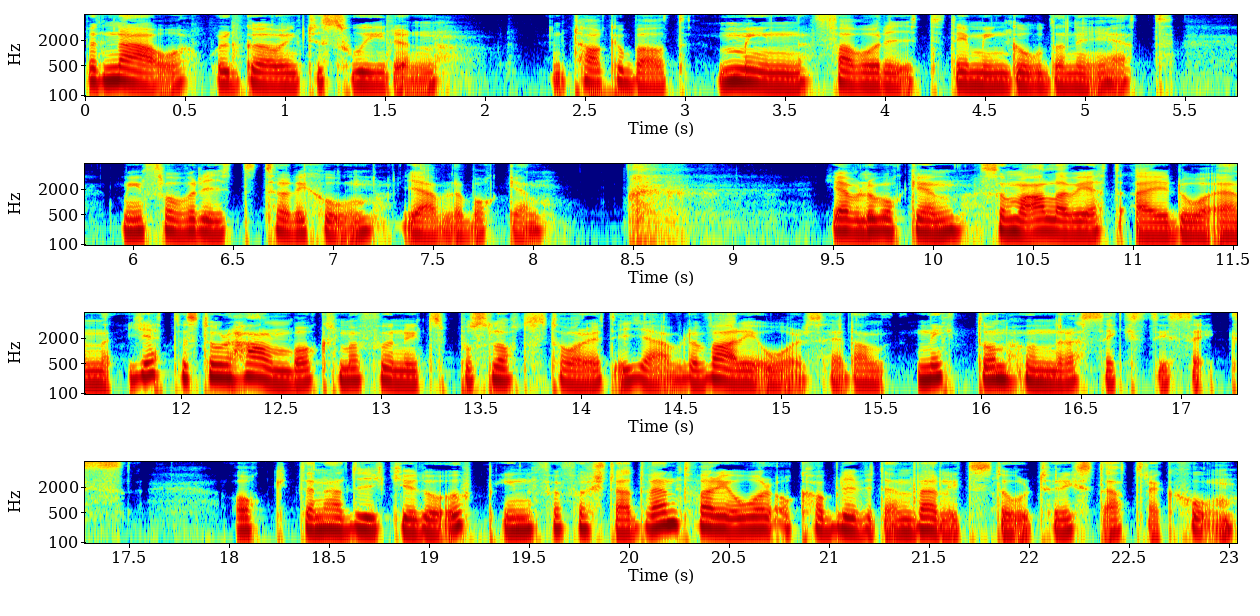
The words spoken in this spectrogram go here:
But now we're going to Sweden talk about min favorit. Det är min goda nyhet. Min favorittradition, Gävlebocken. Gävlebocken, som alla vet, är då en jättestor halmbock som har funnits på Slottstorget i Gävle varje år sedan 1966. Och den här dyker ju då upp inför första advent varje år och har blivit en väldigt stor turistattraktion.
